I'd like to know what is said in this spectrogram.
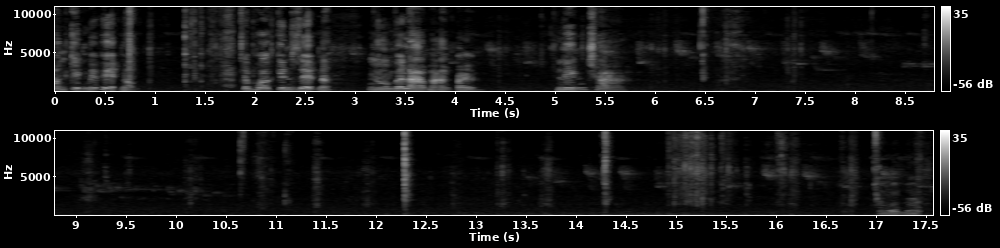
อนกินไม่เผ็ดหรอก แต่พอกินเสร็จนะนู่นเวลาผ่านไป ลิ้นชา อร่อยมาก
